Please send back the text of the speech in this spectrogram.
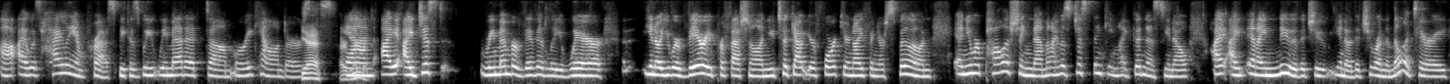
Uh, I was highly impressed because we we met at um, Marie Callender's. Yes, I and I I just remember vividly where you know you were very professional and you took out your fork your knife and your spoon and you were polishing them and i was just thinking my goodness you know i, I and i knew that you you know that you were in the military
